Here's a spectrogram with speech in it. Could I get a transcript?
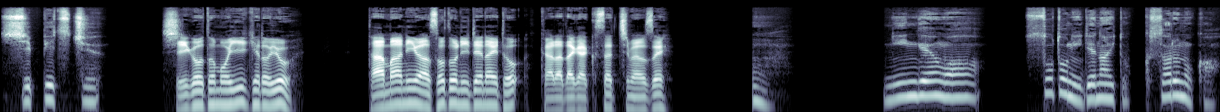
執筆中。仕事もいいけどよ。たまには外に出ないと体が腐っちまうぜ。うん。人間は、外に出ないと腐るのか？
